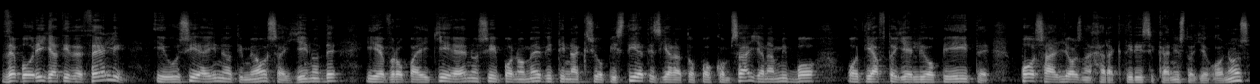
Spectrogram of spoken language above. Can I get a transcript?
Δεν μπορεί γιατί δεν θέλει; Η ουσία είναι ότι με όσα γίνονται η Ευρωπαϊκή Ένωση υπονομεύει την αξιοπιστία της για να το πω κομψά, για να μην πω ότι αυτογελιοποιείται. Πώς αλλιώς να χαρακτηρίσει κανείς το γεγονός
